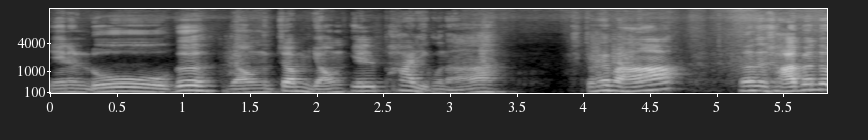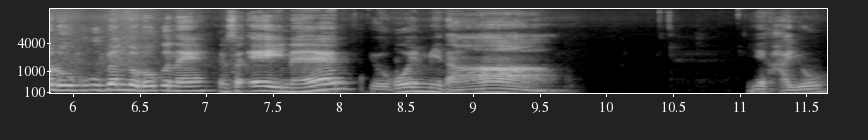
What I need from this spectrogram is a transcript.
얘는 로그 0.018이구나. 직접 해봐. 그래서 좌변도 로그, 우변도 로그네. 그래서 A는 요거입니다. 이게 가요.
